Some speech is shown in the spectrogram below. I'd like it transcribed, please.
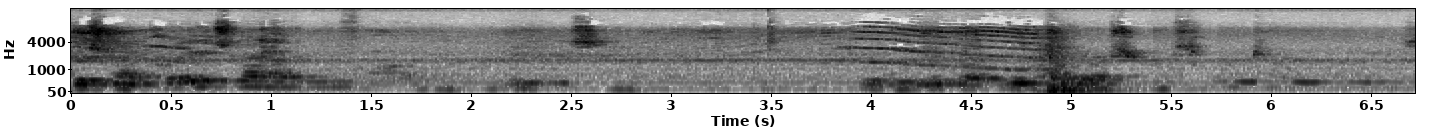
Just want to praise my Heavenly Father. Praise Him. we make our reproduction of screw turns.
